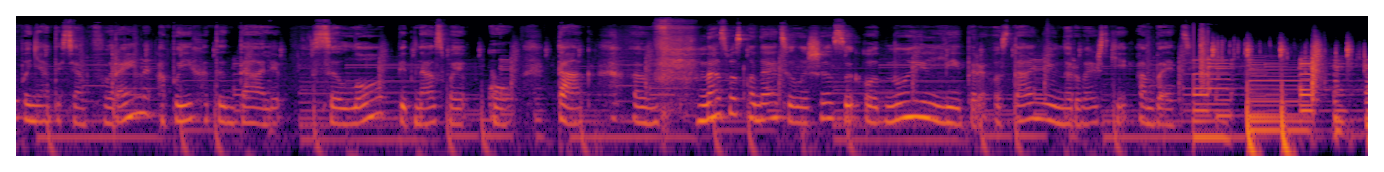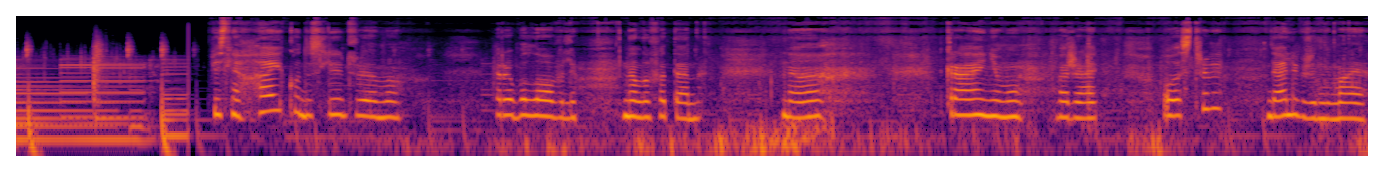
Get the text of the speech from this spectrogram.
Зупинятися в Рейне, а поїхати далі в село під назвою О. Так, е, назва складається лише з одної літери, останньої в норвежській абетці. Після хайку досліджуємо риболовлю на Лофотен на крайньому вважаю острові. Далі вже немає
